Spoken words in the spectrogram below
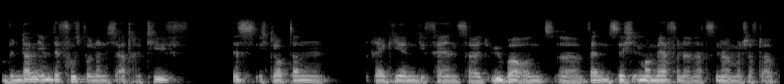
Und wenn dann eben der Fußball noch nicht attraktiv ist, ich glaube, dann reagieren die Fans halt über und äh, wenden sich immer mehr von der Nationalmannschaft ab.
